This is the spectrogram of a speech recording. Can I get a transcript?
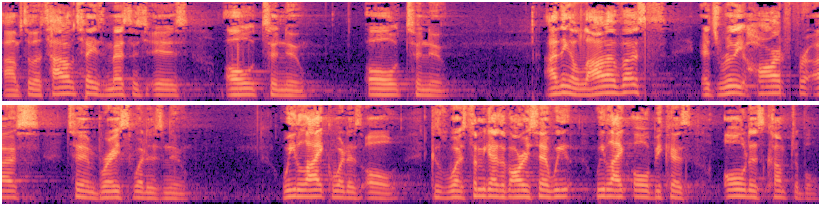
Um, so the title of today's message is Old to New. Old to New. I think a lot of us, it's really hard for us to embrace what is new. We like what is old. Because what some of you guys have already said, we, we like old because old is comfortable.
